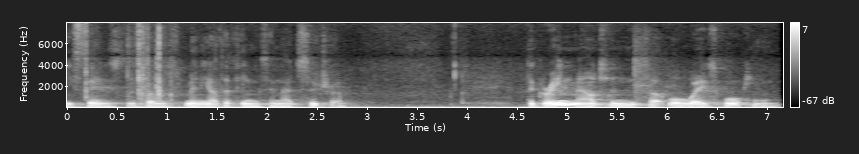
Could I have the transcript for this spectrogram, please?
he says, as well as many other things in that sutra, the green mountains are always walking.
